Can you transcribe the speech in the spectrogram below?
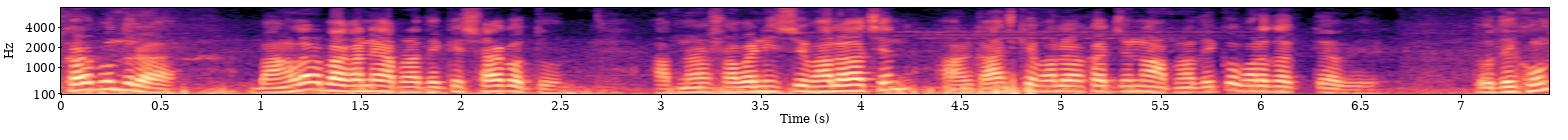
নমস্কার বন্ধুরা, বাংলার বাগানে আপনাদেরকে স্বাগত। আপনারা সবাই নিশ্চয়ই ভালো আছেন, আর গাছকে ভালো রাখার জন্য আপনাদেরকেও ভালো থাকতে হবে। তো দেখুন,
